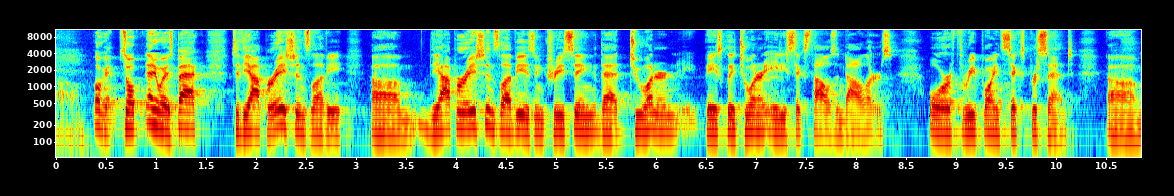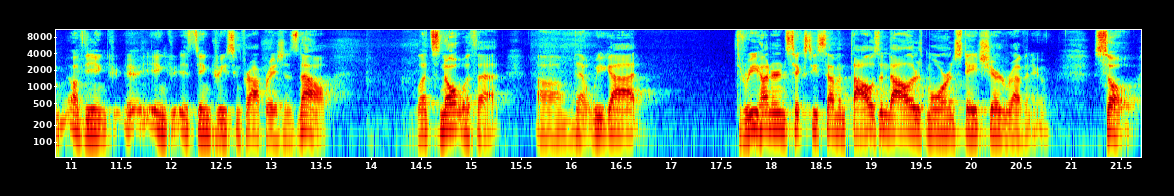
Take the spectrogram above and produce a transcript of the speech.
Um, okay, so anyways, back to the operations levy. Um, the operations levy is increasing that 200, basically $286,000 or 3.6% um, of the, inc- in- it's increasing for operations. Now, let's note with that, um, that we got $367,000 more in state shared revenue. So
